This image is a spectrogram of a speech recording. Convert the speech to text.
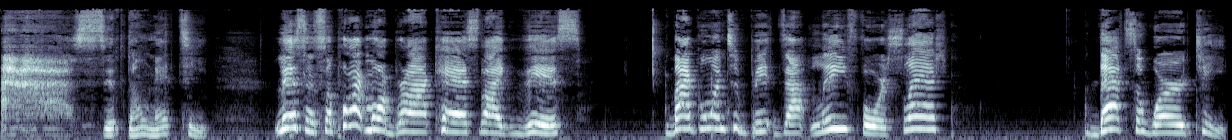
ah, sipped on that tea. Listen, support more broadcasts like this by going to bit.ly forward slash that's a word T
